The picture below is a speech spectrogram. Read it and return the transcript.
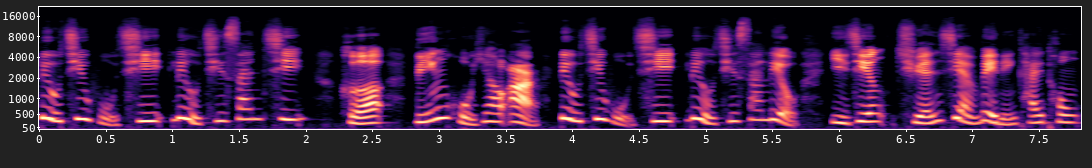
六七五七六七三七和零五幺二六七五七六七三六已经全线为您开通，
